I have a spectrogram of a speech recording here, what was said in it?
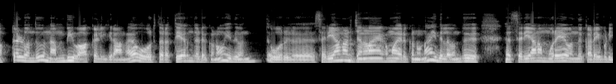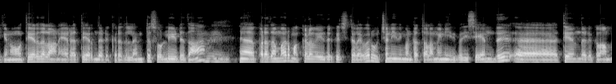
மக்கள் வந்து நம்பி வாக்களிக்கிறாங்க. ஒருத்தரை தேர்ந்தெடுக்கணும். இது வந்து ஒரு சரியான ஜனநாயகமா இருக்கணும்னா இதுல வந்து சரியான முறையை வந்து கடைபிடிக்கணும். தேர்தல் ஆணையரை தேர்ந்தெடுக்கிறதுலன்ட்டு சொல்லிட்டு தான் பிரதமர் மக்களவை எதிர்க்கட்சி தலைவர் உச்சநீதிமன்ற தலைமை நீதிபதி சேர்ந்து தேர்ந்தெடுக்கலாம்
